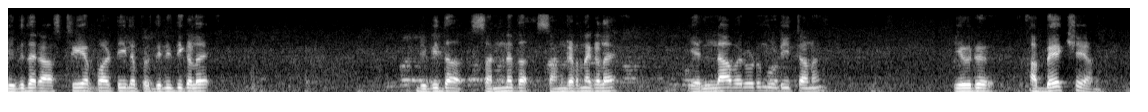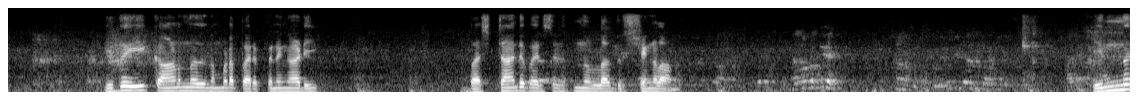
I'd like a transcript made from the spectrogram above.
വിവിധ രാഷ്ട്രീയ പാർട്ടിയിലെ പ്രതിനിധികളെ വിവിധ സന്നദ്ധ സംഘടനകളെ എല്ലാവരോടും കൂടിയിട്ടാണ് ഈ ഒരു അപേക്ഷയാണ്. ഇത് ഈ കാണുന്നത് നമ്മുടെ പരപ്പനങ്ങാടി ബസ് സ്റ്റാൻഡ് പരിസരത്തു നിന്നുള്ള ദൃശ്യങ്ങളാണ്. ഇന്ന്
